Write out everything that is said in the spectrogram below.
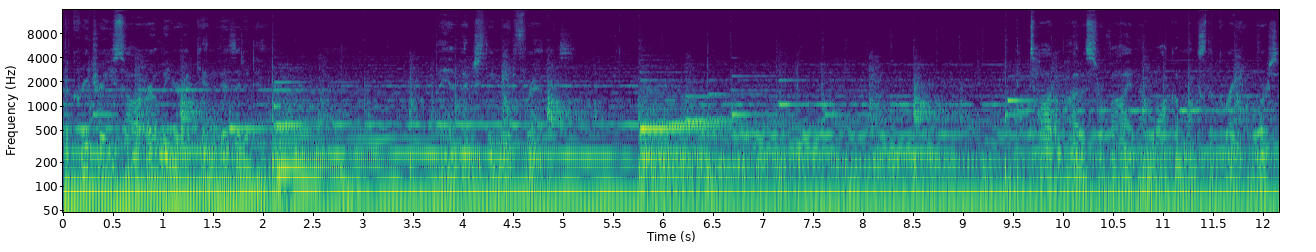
The creature he saw earlier again visited him. They made friends. It taught him how to survive and walk amongst the great horses.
